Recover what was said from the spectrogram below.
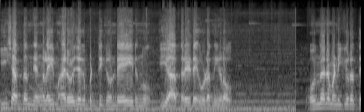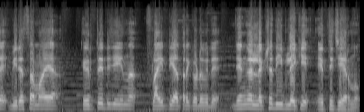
ഈ ശബ്ദം ഞങ്ങളെയും അരോചകപ്പെടുത്തിക്കൊണ്ടേയിരുന്നു ഈ യാത്രയുടെ ഉടനീളവും. ഒന്നര മണിക്കൂറത്തെ വിരസമായ ഇറിറ്റേറ്റ് ചെയ്യുന്ന ഫ്ലൈറ്റ് യാത്രയ്ക്കൊടുവിൽ ഞങ്ങൾ ലക്ഷദ്വീപിലേക്ക് എത്തിച്ചേർന്നു.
